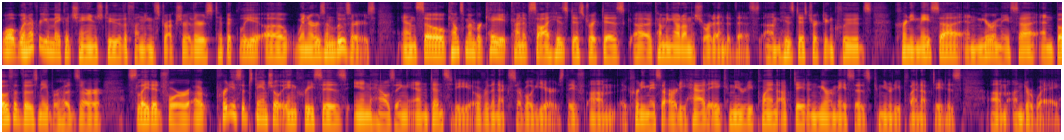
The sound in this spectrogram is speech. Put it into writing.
Well, whenever you make a change to the funding structure, there's typically uh, winners and losers. And so Councilmember Cate kind of saw his district as uh, coming out on the short end of this. Um, his district includes Kearny Mesa and Mira Mesa, and both of those neighborhoods are slated for uh, pretty substantial increases in housing and density over the next several years. They've um, Kearny Mesa already had a community plan update, and Mira Mesa's community plan update is um, underway.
